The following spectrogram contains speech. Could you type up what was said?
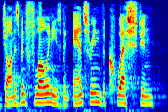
John has been flowing, he's been answering the question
